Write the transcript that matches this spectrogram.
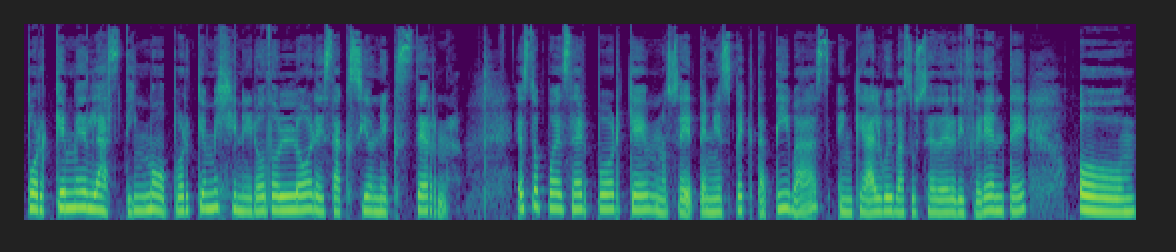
por qué me lastimó, por qué me generó dolor esa acción externa. Esto puede ser porque, no sé, tenía expectativas en que algo iba a suceder diferente o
